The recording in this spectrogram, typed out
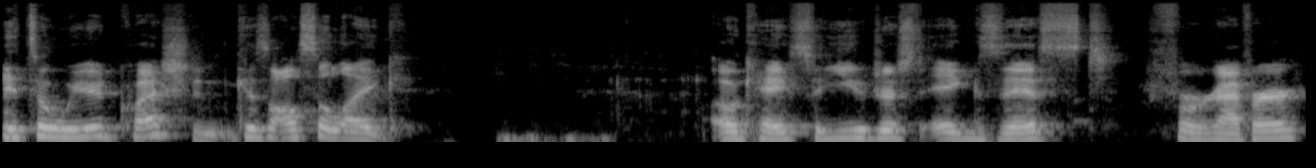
it's a weird question because also like okay so you just exist forever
